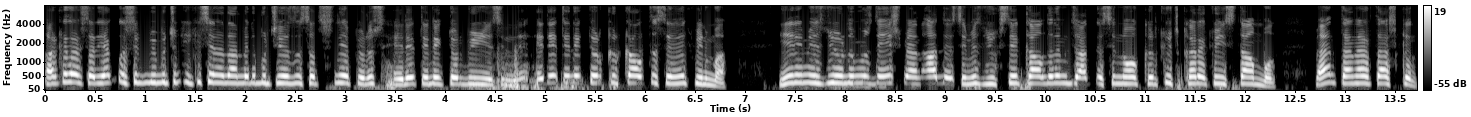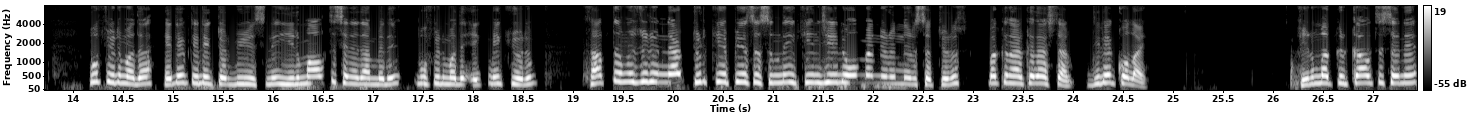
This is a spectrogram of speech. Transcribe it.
Arkadaşlar yaklaşık 1,5-2 seneden beri bu cihazın satışını yapıyoruz. Hedef Dedektör bünyesinde. Hedef Dedektör 46 senelik firma. Yerimiz, yurdumuz değişmeyen adresimiz Yüksek Kaldırım Caddesi No 43 Karaköy İstanbul. Ben Taner Taşkın. Bu firmada Hedef Dedektör bünyesinde 26 seneden beri bu firmada ekmek yiyorum. Sattığımız ürünler Türkiye piyasasında ikinci eli olmayan ürünleri satıyoruz. Bakın arkadaşlar dile kolay. Firma 46 sene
